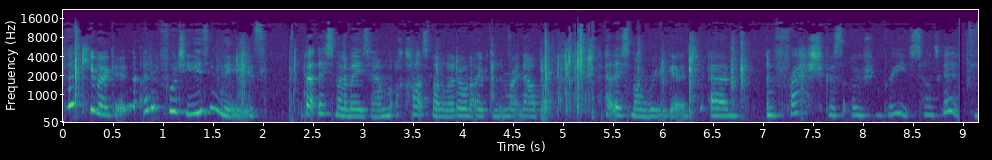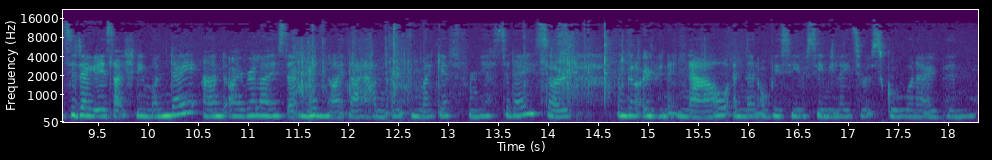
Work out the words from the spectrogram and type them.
Thank you, Megan. I look forward to using these. I bet they smell amazing. I'm I can't smell them. I don't want to open them right now, but I bet they smell really good. Um, and fresh because ocean breeze sounds good. Today is actually Monday and I realised at midnight that I hadn't opened my gift from yesterday. So I'm going to open it now and then obviously you'll see me later at school when I open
